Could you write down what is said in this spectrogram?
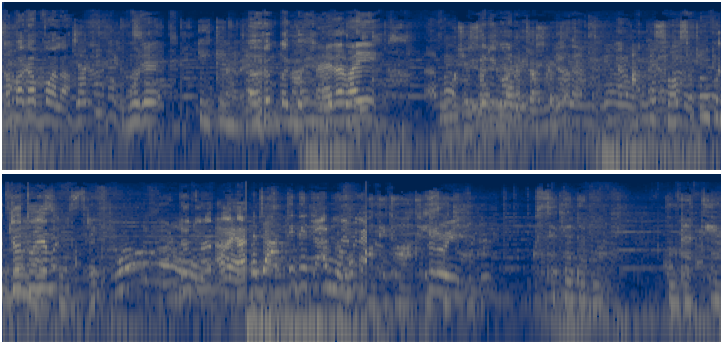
खपा खप वाला। मुझे हैदर भाई जो तुझे जो तुझे मैं जानती भी नहीं तुम लोगों को आती तो आखिरी। उससे क्या डरना? तुम डरती हो।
